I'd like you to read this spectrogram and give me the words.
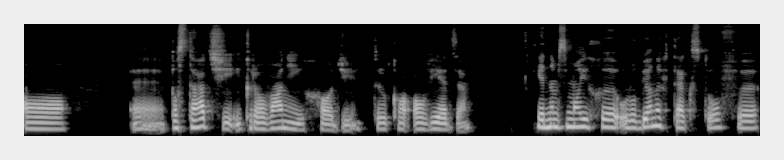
o e, postaci i kreowanie ich chodzi, tylko o wiedzę. Jednym z moich y, ulubionych tekstów, y,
